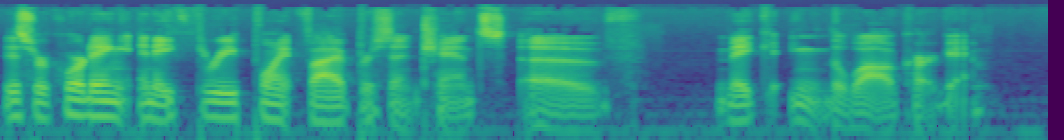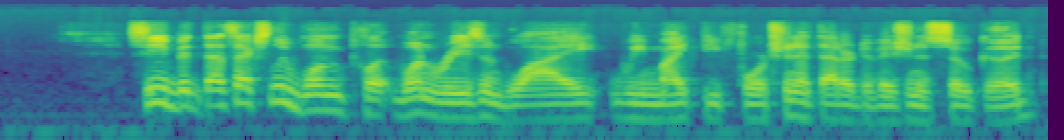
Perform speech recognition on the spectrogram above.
this recording and a 3.5% chance of making the wild card game. See, but that's actually one pl- one reason why we might be fortunate that our division is so good.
